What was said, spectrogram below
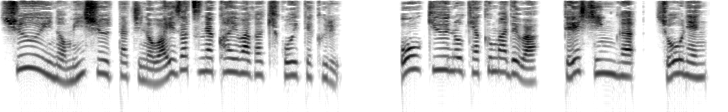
周囲の民衆たちのわい雑な会話が聞こえてくる。王宮の客までは、帝神が少年、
